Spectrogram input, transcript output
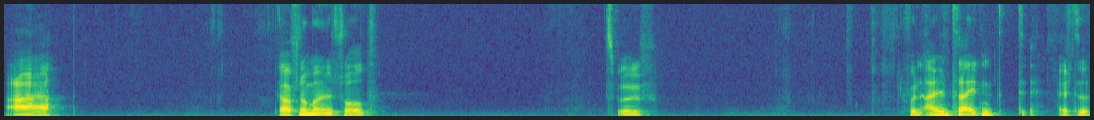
8. Da hast du nochmal eine Short. 12. Von allen Seiten. Also.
